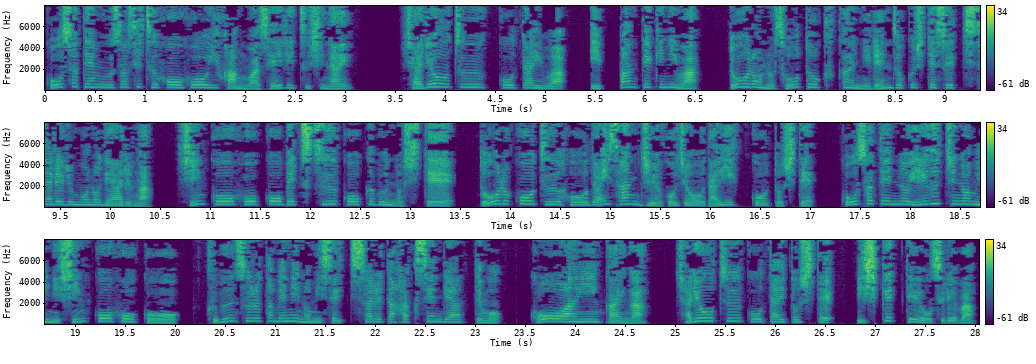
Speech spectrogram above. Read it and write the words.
交差点右左折方法違反は成立しない。車両通行帯は一般的には道路の相当区間に連続して設置されるものであるが、進行方向別通行区分の指定、道路交通法第35条第1項として、交差点の入り口のみに進行方向を区分するためにのみ設置された白線であっても、公安委員会が車両通行帯として意思決定をすれば、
